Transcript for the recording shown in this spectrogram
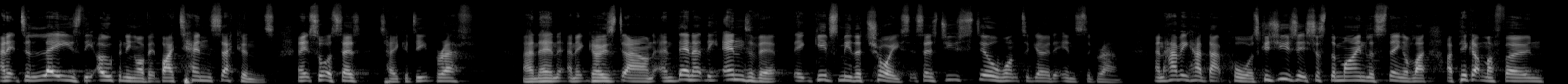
and it delays the opening of it by 10 seconds. And it sort of says, take a deep breath and then and it goes down. And then at the end of it it gives me the choice. It says do you still want to go to instagram? And having had that pause because usually it's just the mindless thing of like i pick up my phone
